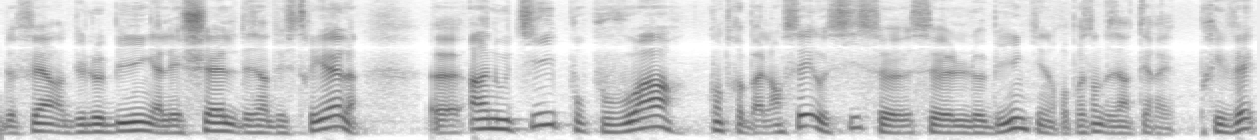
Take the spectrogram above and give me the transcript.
de faire du lobbying à l'échelle des industriels, euh, un outil pour pouvoir contrebalancer aussi ce, lobbying qui représente des intérêts privés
